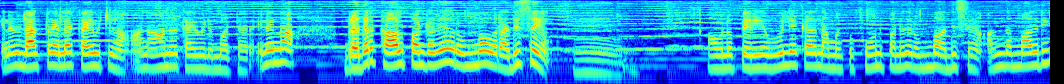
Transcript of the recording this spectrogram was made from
என்னென்னா டாக்டர் எல்லாம் கைவிட்டலாம் ஆனால் ஆண்டவர் கைவிட மாட்டார். என்னென்னா பிரதர் கால் பண்ணுறதே ரொம்ப ஒரு அதிசயம். அவ்வளோ பெரிய ஊழியக்காரர் நமக்கு ஃபோன் பண்ணது ரொம்ப அதிசயம். அந்த மாதிரி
